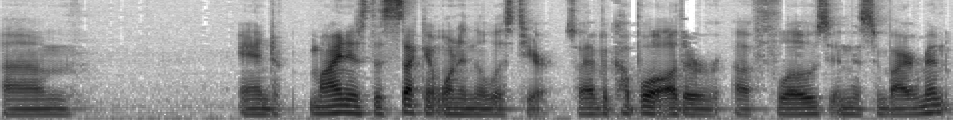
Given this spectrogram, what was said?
Um, and mine is the second one in the list here. So I have a couple other uh, flows in this environment,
